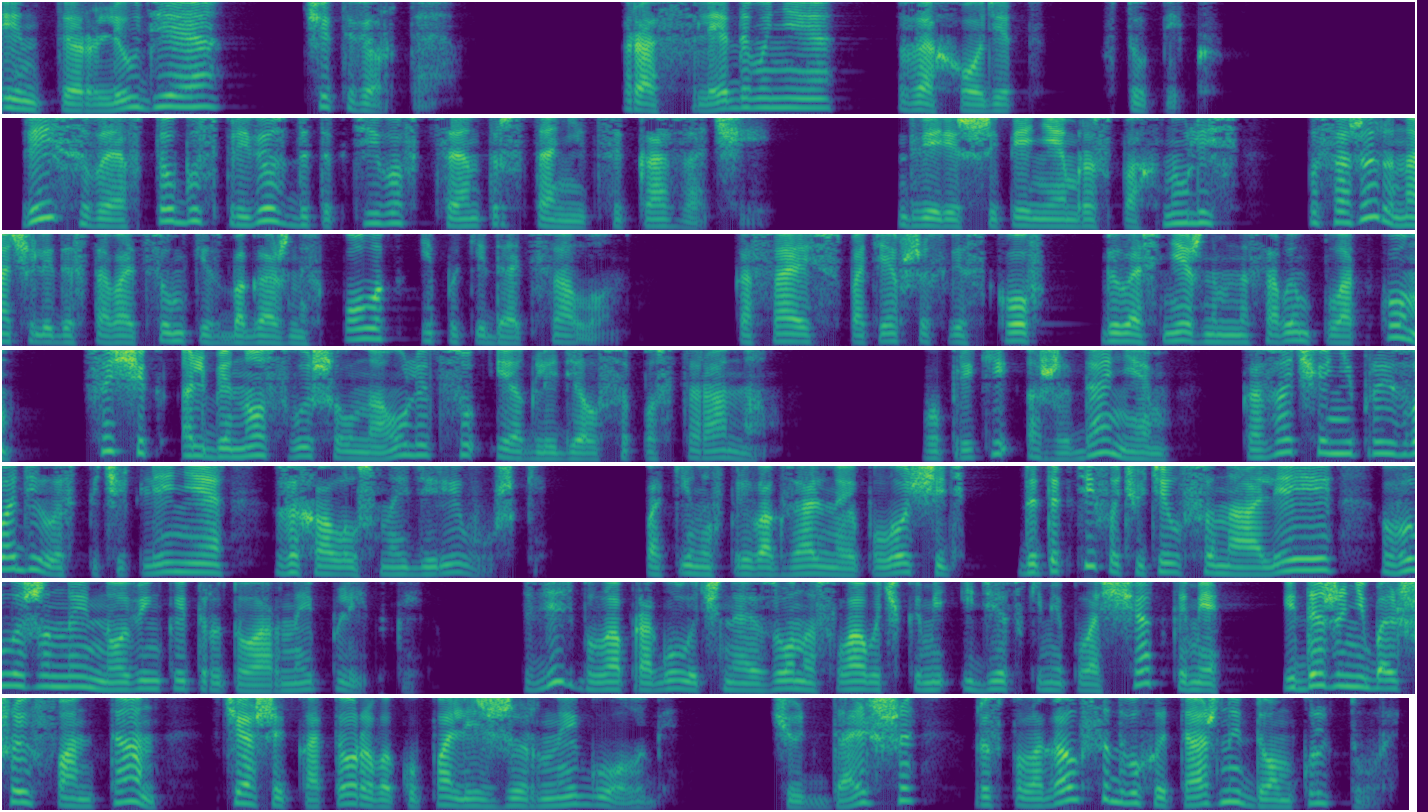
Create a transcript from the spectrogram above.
Интерлюдия четвертая. Расследование заходит в тупик. Рейсовый автобус привез детектива в центр станицы Казачьей. Двери с шипением распахнулись, пассажиры начали доставать сумки с багажных полок и покидать салон. Касаясь вспотевших висков белоснежным носовым платком, сыщик Альбинос вышел на улицу и огляделся по сторонам. Вопреки ожиданиям, казачья не производила впечатления захолустной деревушки. Покинув привокзальную площадь, детектив очутился на аллее, выложенной новенькой тротуарной плиткой. Здесь была прогулочная зона с лавочками и детскими площадками и даже небольшой фонтан, в чаше которого купались жирные голуби. Чуть дальше располагался двухэтажный дом культуры.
